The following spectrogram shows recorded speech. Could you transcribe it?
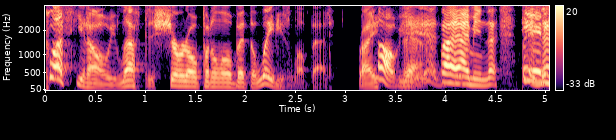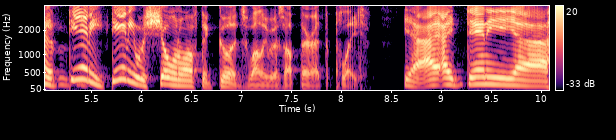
Plus, you know, he left his shirt open a little bit. The ladies love that, right? Oh yeah. Uh, I, I mean, that, Danny, that, Danny, Danny was showing off the goods while he was up there at the plate. Yeah, I, I Danny. Uh,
